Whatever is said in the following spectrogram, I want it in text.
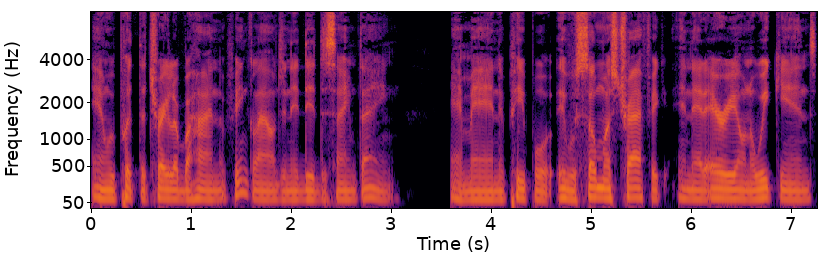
And we put the trailer behind the Pink Lounge and it did the same thing. And man, the people, it was so much traffic in that area on the weekends.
